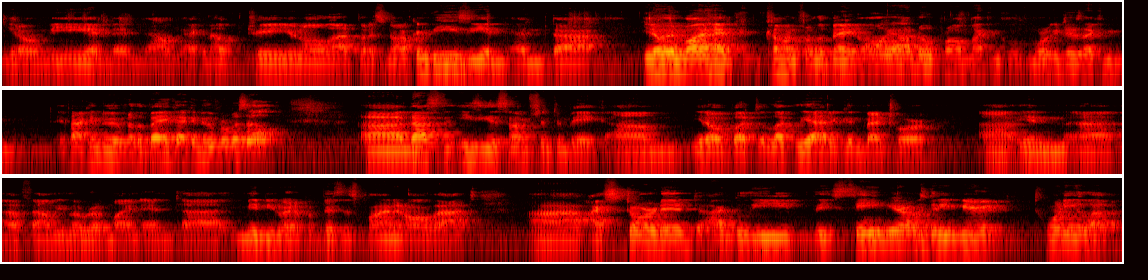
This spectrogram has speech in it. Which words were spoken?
you know me, and, and I can help train you and all that, but it's not going to be easy. And, and uh, you know, in my head, coming from the bank, oh yeah, no problem. I can close mortgages. I can, if I can do it for the bank, I can do it for myself. Uh, that's the easy assumption to make. Um, you know, but luckily I had a good mentor uh, in uh, a family member of mine, and uh, made me write up a business plan and all that. I started, I believe, the same year I was getting married, 2011.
